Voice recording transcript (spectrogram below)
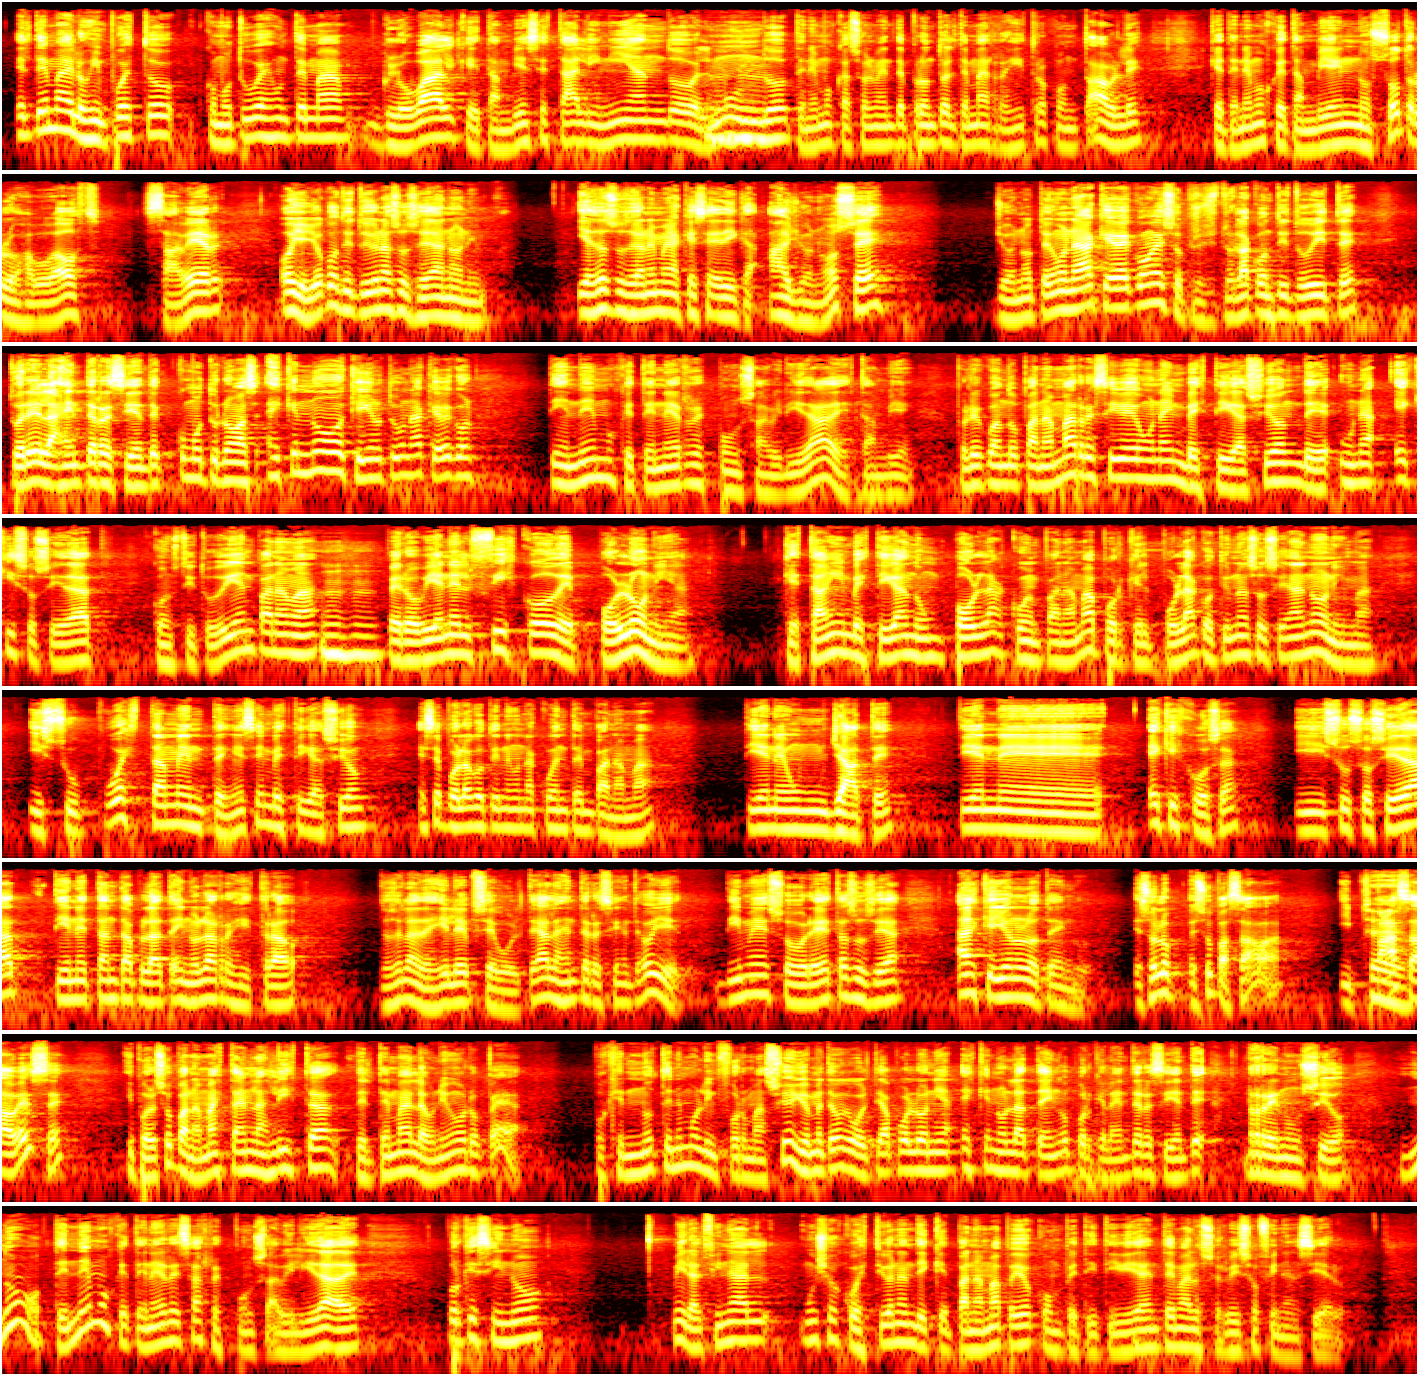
el tema de los impuestos, como tú ves, es un tema global que también se está alineando el mundo. Tenemos casualmente pronto el tema de registro contable, que tenemos que también nosotros, los abogados, saber, oye, yo constituyo una sociedad anónima. ¿Y esa sociedad anónima a qué se dedica? Ah, yo no sé. Yo no tengo nada que ver con eso, pero si tú la constituiste, tú eres el agente residente, ¿cómo tú no vas? Es que no, es que yo no tengo nada que ver con... Tenemos que tener responsabilidades también. Porque cuando Panamá recibe una investigación de una X sociedad constituida en Panamá, pero viene el fisco de Polonia, que están investigando un polaco en Panamá porque el polaco tiene una sociedad anónima y supuestamente en esa investigación ese polaco tiene una cuenta en Panamá, tiene un yate, tiene X cosa y su sociedad tiene tanta plata y no la ha registrado. Entonces la DGILEP se voltea a la gente residente, oye, dime sobre esta sociedad. Ah, es que yo no lo tengo. Eso, lo- eso pasaba y Sí. pasa a veces. Y por eso Panamá está en las listas del tema de la Unión Europea. Porque no tenemos la información. Yo me tengo que voltear a Polonia, es que no la tengo porque la gente residente renunció. No, tenemos que tener esas responsabilidades porque si no, mira, al final muchos cuestionan de que Panamá ha perdido competitividad en tema de los servicios financieros.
